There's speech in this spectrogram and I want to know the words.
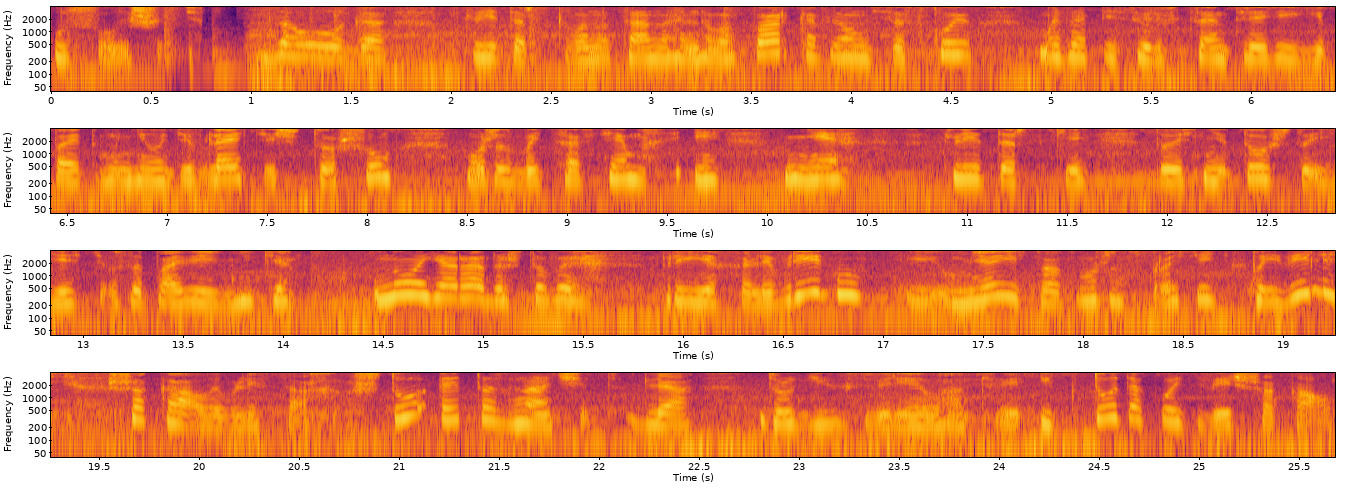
услышать зоолога Слитерского национального парка Вилну Сяскую мы записывали в центре Риги, поэтому не удивляйтесь, что шум может быть совсем и не слитерский, то есть не то, что есть в заповеднике. Но я рада, что вы приехали в Ригу, и у меня есть возможность спросить, появились шакалы в лесах. Что это значит для других зверей Латвии? И кто такой зверь-шакал?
